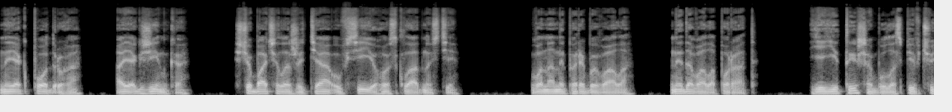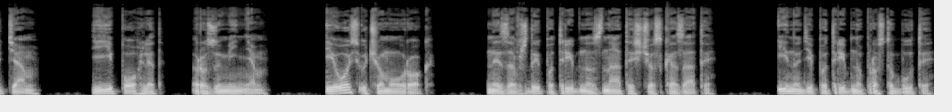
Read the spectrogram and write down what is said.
не як подруга, а як жінка, що бачила життя у всій його складності. Вона не перебивала, не давала порад. Її тиша була співчуттям, її погляд розумінням. І ось у чому урок не завжди потрібно знати, що сказати. Іноді потрібно просто бути,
